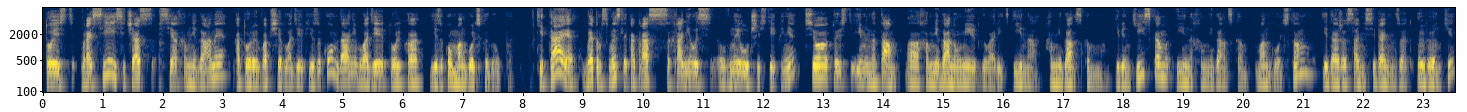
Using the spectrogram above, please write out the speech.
То есть в России сейчас все хамниганы, которые вообще владеют языком, да, они владеют только языком монгольской группы. В Китае в этом смысле как раз сохранилось в наилучшей степени все, то есть именно там э, хамниганы умеют говорить и на хамниганском ивенкийском, и на хамниганском монгольском, и даже сами себя они называют эвенки,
